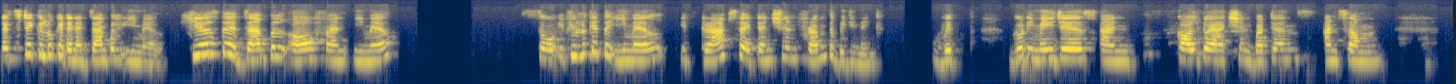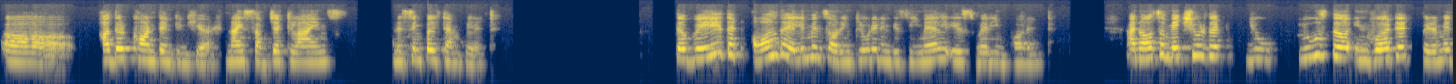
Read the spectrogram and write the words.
Let's take a look at an example email. Here's the example of an email. So if you look at the email, it grabs the attention from the beginning with good images and call to action buttons and some uh, other content in here, nice subject lines, and a simple template. The way that all the elements are included in this email is very important. And also make sure that you use the inverted pyramid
